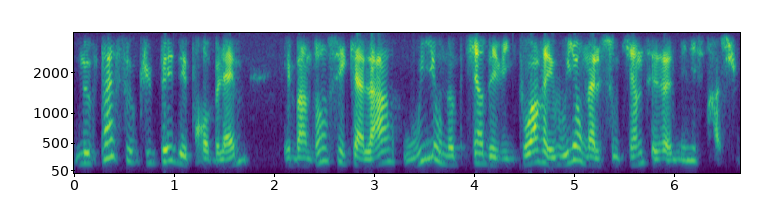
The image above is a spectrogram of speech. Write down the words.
ne pas s'occuper des problèmes, eh ben dans ces cas-là, oui, on obtient des victoires et oui, on a le soutien de ces administrations.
